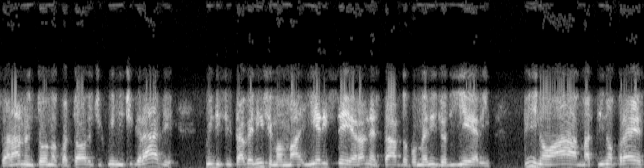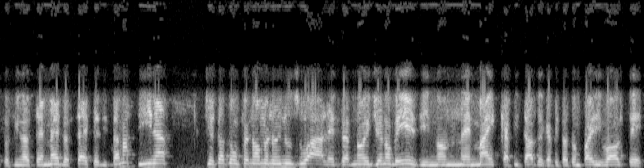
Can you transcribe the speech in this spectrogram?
saranno intorno a 14-15 gradi, quindi si sta benissimo, ma ieri sera, nel tardo pomeriggio di ieri, fino a mattino presto, fino alle 6 e mezza, 7 di stamattina, c'è stato un fenomeno inusuale per noi genovesi, non è mai capitato, è capitato un paio di volte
